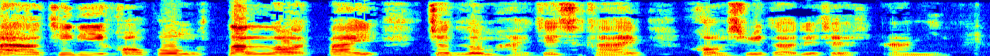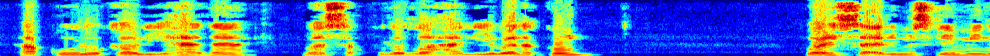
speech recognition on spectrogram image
บ่าวที่ดีของพระองค์ตลอดไป จนลมหายใจสุดท้ายของชีวิตเราด้วยเถิด อามีนอักูลูกาลีฮะดะวะสักฟุรุลลอฮะลีวะลักุม ولسائر المسلمين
